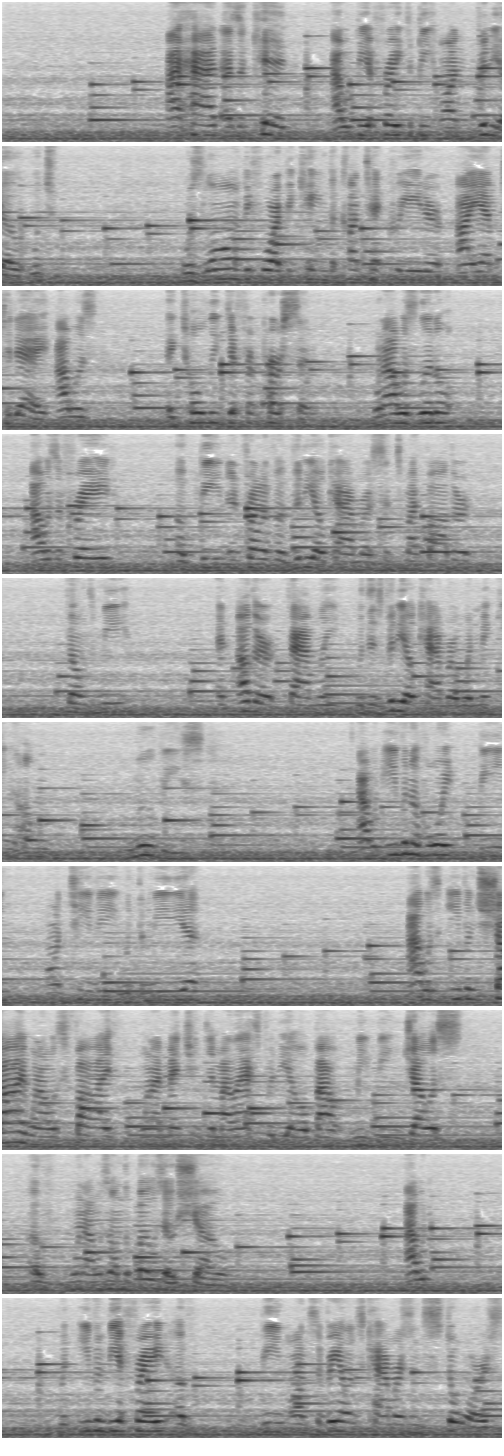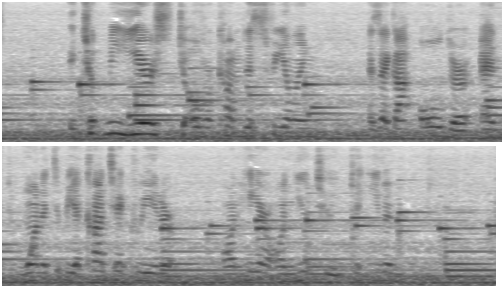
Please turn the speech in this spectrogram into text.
had as a kid. I would be afraid to be on video, which was long before I became the content creator I am today. I was a totally different person. When I was little, I was afraid of being in front of a video camera since my father filmed me and other family with his video camera when making home movies. I would even avoid being on TV with the media. I was even shy when I was five when I mentioned in my last video about me being jealous of when I was on the Bozo show. I would would even be afraid of being on surveillance cameras in stores. It took me years to overcome this feeling as I got older and wanted to be a content creator on here on YouTube to even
